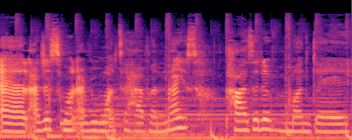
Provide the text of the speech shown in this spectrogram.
and I just want everyone to have a nice, positive Monday.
